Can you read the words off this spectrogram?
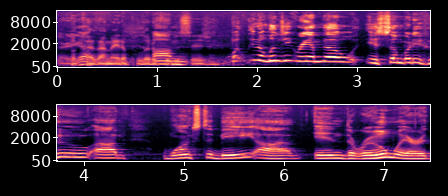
There Because go. I made a political Um, decision. But you know, Lindsey Graham though is somebody who um, wants to be uh, in the room where ch-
